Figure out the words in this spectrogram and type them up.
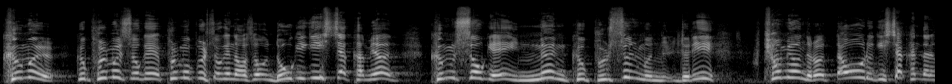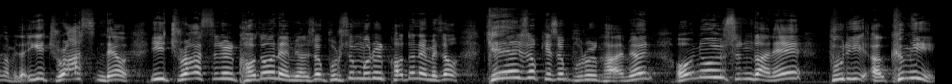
금을 그 불물 속에 불문불 속에 넣어서 녹이기 시작하면 금 속에 있는 그 불순물들이 표면으로 떠오르기 시작한다는 겁니다. 이게 드라스인데요. 이 드라스를 걷어내면서 불순물을 걷어내면서 계속해서 불을 가하면 어느 순간에 불이 아, 금이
